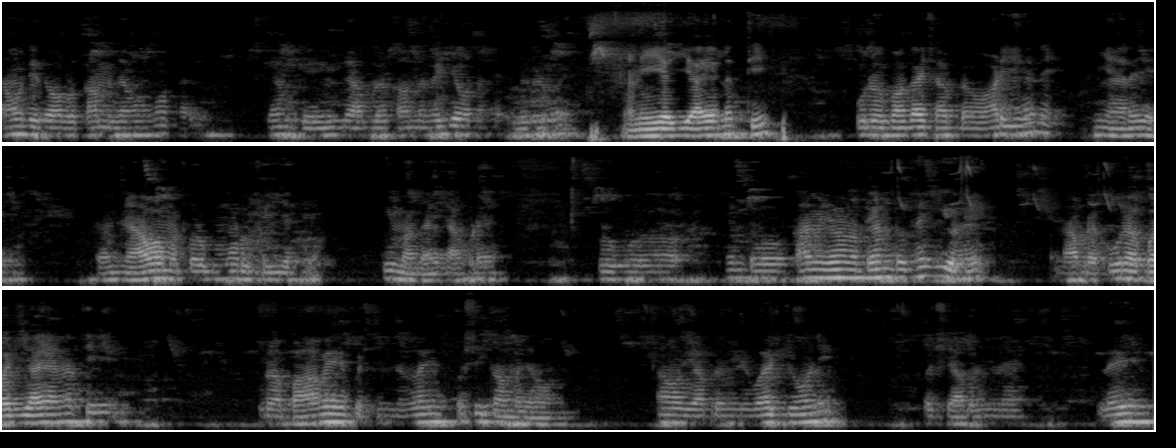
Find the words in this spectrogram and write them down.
ત્યાં સુધી તો આપણે કામે જવાનું ન થાય કેમ કે એમને આપણે કામે લઈ જવાના છે અને એ હજી આવ્યા નથી પૂરા ભાગ ગાઈસ આપણે વાડી છે ને અહીંયા રહે તો અમને આવવામાં થોડુંક મોડું થઈ જાય છે ધીમા ગાઈસ આપણે થોડુંક એમ તો કામે જવાનો ટાઈમ તો થઈ ગયો છે અને આપણે પૂરા હજી આવ્યા નથી પૂરા આવે પછી એમને લઈને પછી કામે જવાનું ત્યાં સુધી આપણે એમની વાઇટ જોવાની પછી આપણે એમને લઈને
